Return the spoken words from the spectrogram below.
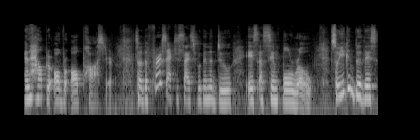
and help your overall posture. So the first exercise we're gonna do is a simple row. So you can do this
